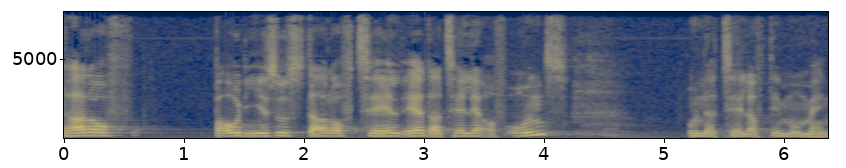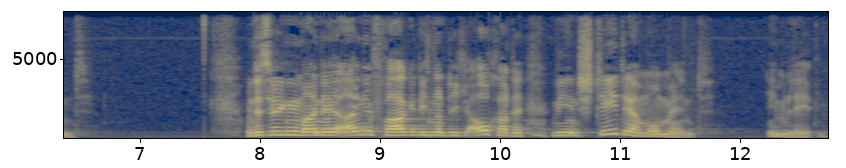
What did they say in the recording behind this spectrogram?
Darauf baut Jesus, darauf zählt er, da zählt er auf uns und er zählt auf den Moment. Und deswegen meine eine Frage, die ich natürlich auch hatte, wie entsteht der Moment im Leben?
